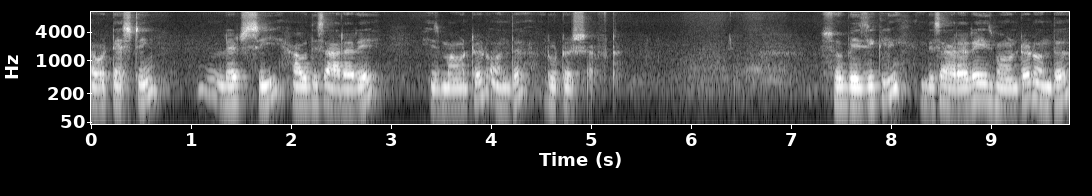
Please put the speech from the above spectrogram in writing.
our testing let's see how this RRA is mounted on the rotor shaft. So basically this RRA is mounted on the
